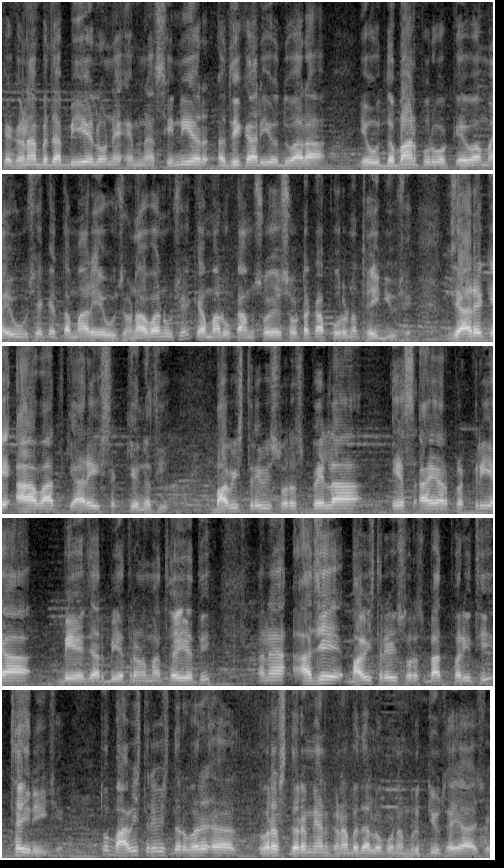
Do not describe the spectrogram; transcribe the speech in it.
કે ઘણા બધા બીએલઓને એમના સિનિયર અધિકારીઓ દ્વારા એવું દબાણપૂર્વક કહેવામાં આવ્યું છે કે તમારે એવું જણાવવાનું છે કે અમારું કામ સોએ સો ટકા પૂર્ણ થઈ ગયું છે. જ્યારે કે આ વાત ક્યારેય શક્ય નથી. બાવીસ ત્રેવીસ વર્ષ પહેલાં એસઆઈઆર પ્રક્રિયા બે હજાર બે ત્રણમાં થઈ હતી અને આજે બાવીસ ત્રેવીસ વર્ષ બાદ ફરીથી થઈ રહી છે. તો બાવીસ ત્રેવીસ દર વર્ષ દરમિયાન ઘણા બધા લોકોના મૃત્યુ થયા છે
